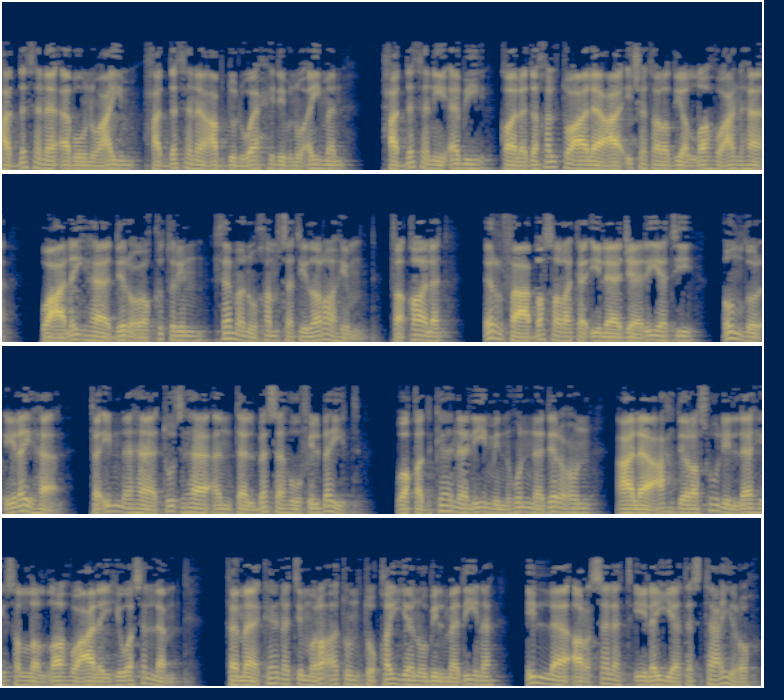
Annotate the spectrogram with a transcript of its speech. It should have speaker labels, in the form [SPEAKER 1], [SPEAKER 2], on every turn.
[SPEAKER 1] حدثنا أبو نعيم حدثنا عبد الواحد بن أيمن حدثني أبي قال دخلت على عائشة رضي الله عنها وعليها درع قطر ثمن خمسة دراهم فقالت ارفع بصرك إلى جاريتي انظر إليها فإنها تزهى أن تلبسه في البيت وقد كان لي منهن درع على عهد رسول الله صلى الله عليه وسلم فما كانت امرأة تقين بالمدينة إلا أرسلت إلي تستعيره.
